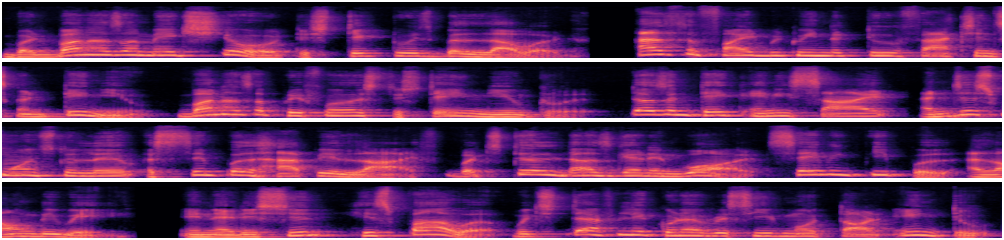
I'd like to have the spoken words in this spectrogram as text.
but Banaza makes sure to stick to his beloved. As the fight between the two factions continue, Banaza prefers to stay neutral, doesn't take any side, and just wants to live a simple happy life, but still does get involved, saving people along the way. In addition, his power, which definitely could have received more thought into,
